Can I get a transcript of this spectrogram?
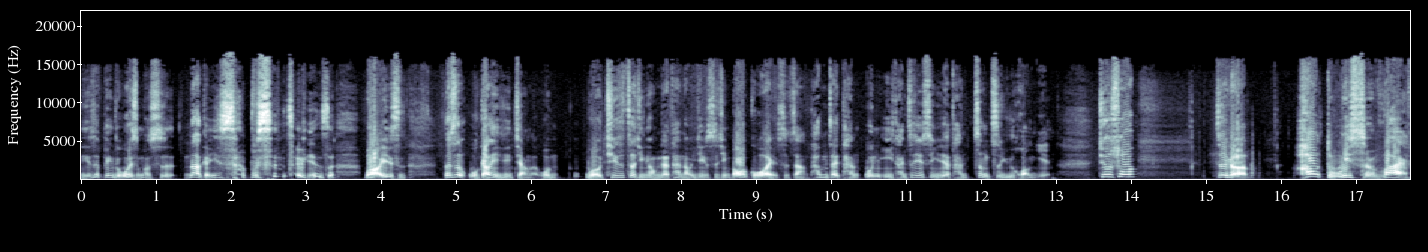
你这病毒为什么是那个颜色，不是这个颜色？”不好意思，但是我刚刚已经讲了，我我其实这几年我们在探讨一件事情，包括国外也是这样，他们在谈瘟疫，谈这件事情在谈政治与谎言，就是说这个 How do we survive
